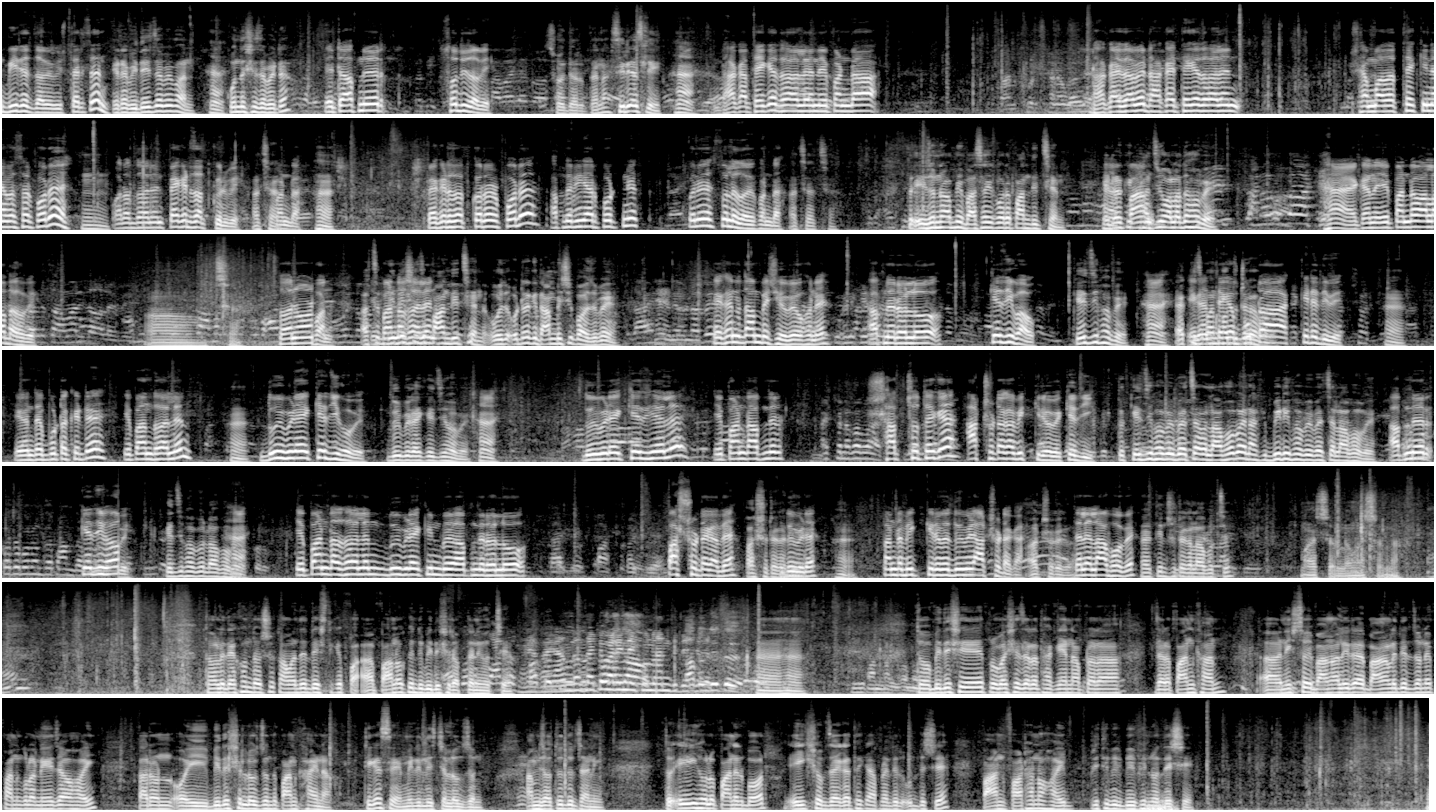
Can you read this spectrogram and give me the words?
বিদেশ যাবে বুঝতে পারছেন? এটা বিদেশ যাবে পান হ্যাঁ। কোন দেশে যাবে এটা? এটা আপনার সৌদি যাবে। সৌদি আরব তাই না? সিরিয়াসলি হ্যাঁ ঢাকা থেকে ধরলেন এই পান্ডা ঢাকায় যাবে ঢাকায় থেকে ধরলেন শ্যামবাজার থেকে কিনে বেচার পরে ওরা ধরলেন প্যাকেটজাত করবে আচ্ছা পান্ডা হ্যাঁ। প্যাকেটজাত করার পরে আপনার এয়ারপোর্ট নিয়ে করে চলে যাবে পান্ডা আচ্ছা আচ্ছা। তো এই জন্য আপনি বাছাই করে পান দিচ্ছেন। এটার কি খাঁচিও আলাদা হবে? হ্যাঁ এখানে এই পান্ডাও আলাদা হবে। আচ্ছা। পান। আচ্ছা এই পান্ডা বিদেশে যে ধরলেন পান দিচ্ছেন ওটার কি দাম বেশি পাওয়া যাবে? এখানে দাম বেশি হবে ওখানে। আপনার হলো কেজি ভাও কেজি ভাবে? হ্যাঁ এখান থেকে বুটা কেটে দিবে। হ্যাঁ। এখান থেকে বুটা কেটে এ পান ধরালেন হ্যাঁ। দুই বিড়ায় কেজি হবে। দুই বিড়াই কেজি হবে। হ্যাঁ। দুই বিড়ায় কেজি হলে এ পানটা আপনার সাতশো থেকে আটশো টাকা বিক্রি হবে কেজি। তো কেজি ভাবে বেচা লাভ হবে নাকি বিড়ি ভাবে বেচা লাভ হবে? আপনার কেজি হবে? কেজি ভাবে লাভ হবে? হ্যাঁ। এই পানটা ধরলেন দুই বিড়ায় কিনবে আপনার হলো পাঁচশো টাকা দেয়। পাঁচশো টাকা দুই। বিড়ায় হ্যাঁ। পান্ডা বিক্রি হবে দুই বিড়ায় আটশো টাকা। আটশো টাকা। তাহলে লাভ হবে। হ্যাঁ তিনশো টাকা লাভ হচ্ছে। মার্শাল্লাহ মার্শাল্লাহ তাহলে দেখুন দর্শক আমাদের দেশ থেকে পা- পানও কিন্তু বিদেশে রপ্তানি হচ্ছে। হ্যাঁ হ্যাঁ। তো বিদেশে প্রবাসী যারা থাকেন, আপনারা যারা পান খান নিশ্চয়ই বাঙালিরা, বাঙালিদের জন্য পানগুলো নিয়ে যাওয়া হয়, কারণ ওই বিদেশের লোকজন তো পান খায় না, ঠিক আছে? মিডিল ইস্টের লোকজন। আমি যতদূর জানি। তো এই হলো পানের বর। এই সব জায়গা থেকে আপনাদের উদ্দেশ্যে পান পাঠানো হয় পৃথিবীর বিভিন্ন দেশে।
